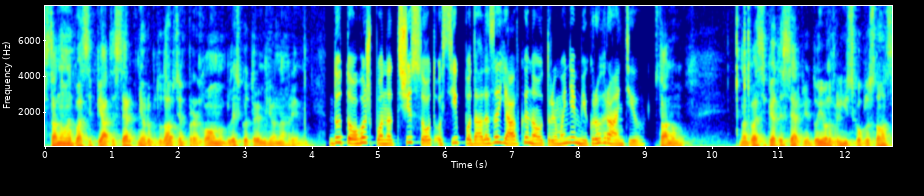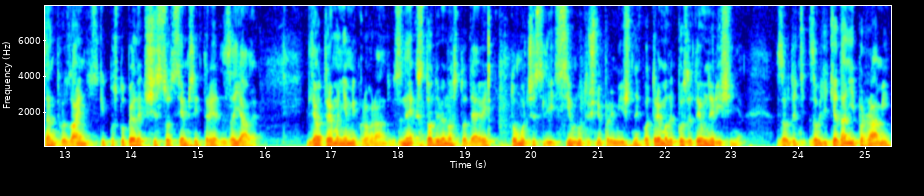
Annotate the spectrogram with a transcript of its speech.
Станом на 25 серпня роботодавцям перераховано близько 3 мільйона гривень. До того ж, понад 600 осіб подали заявки на отримання мікрогрантів. Станом на 25 серпня до Івано-Франківського обласного центру зайнятості поступили 673 заяви для отримання мікрогранту. З них 199, в тому числі 7 внутрішньопереміщених, отримали позитивне рішення. Завдяки, даній програмі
